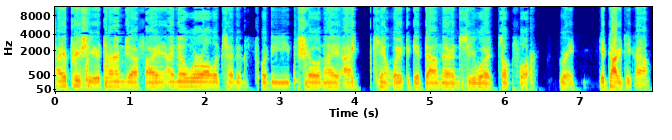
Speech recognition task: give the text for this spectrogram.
I appreciate your time, Jeff. I, I know we're all excited for the, the show, and I, I can't wait to get down there and see what's on the floor. Great. Good talking to you, Kyle.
